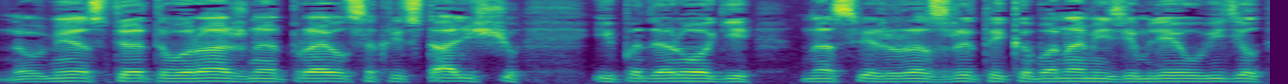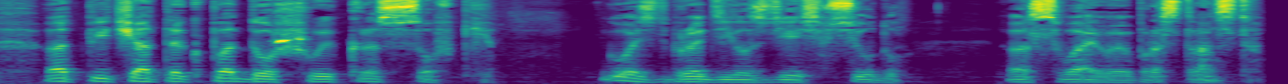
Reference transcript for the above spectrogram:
Но вместо этого ражный отправился к кристалищу и по дороге на свежеразрытой кабанами земле увидел отпечаток подошвы кроссовки. Гость бродил здесь всюду, осваивая пространство.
